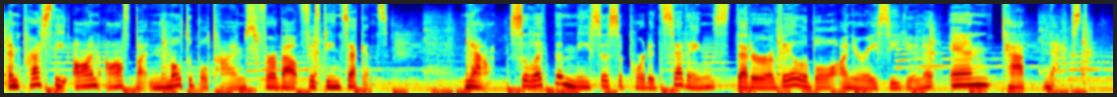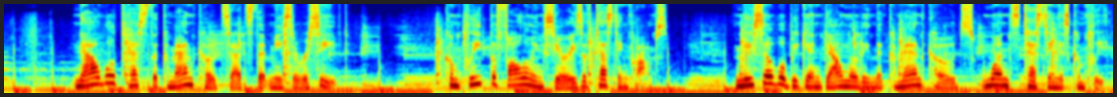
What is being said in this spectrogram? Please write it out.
and press the on-off button multiple times for about 15 seconds. Now, select the Mysa supported settings that are available on your AC unit and tap Next. Now we'll test the command code sets that Mysa received. Complete the following series of testing prompts. Mysa will begin downloading the command codes once testing is complete.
